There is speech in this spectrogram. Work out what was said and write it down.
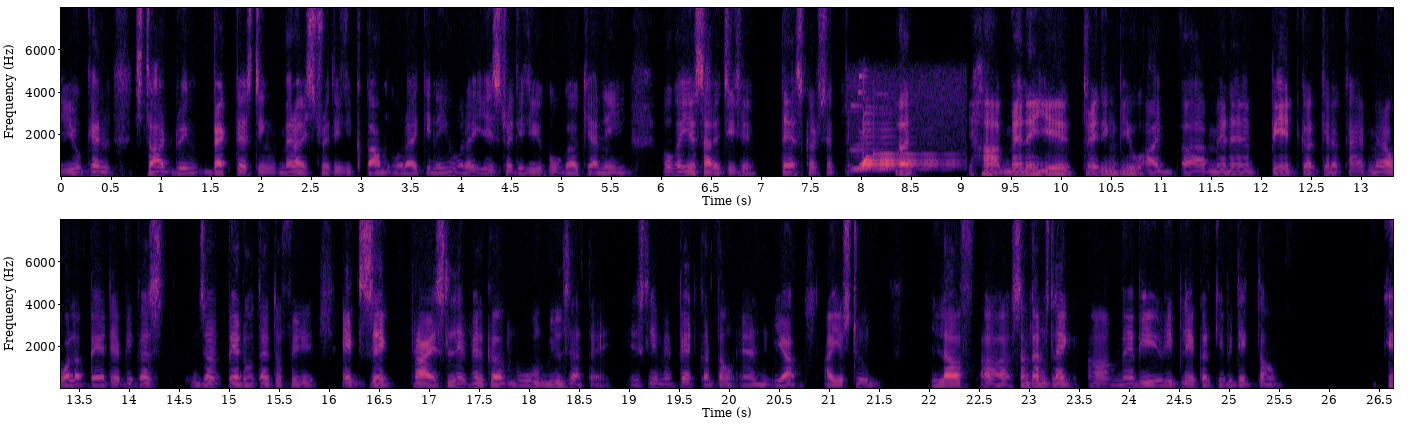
you can start doing back testing मेरा स्ट्रेटेजी काम हो रहा है कि नहीं हो रहा है? ये स्ट्रेटेजी होगा क्या नहीं होगा? ये सारी चीज़ें टेस्ट कर सकते हैं। बट हाँ मैंने ये ट्रेडिंग व्यू आई मैंने पेड करके रखा है। मेरा वाला पेड है बिकॉज़ जब पेड होता है तो फिर एग्जैक्ट प्राइस लेवल का वो मिल जाता है। इसलिए मैं पेड करता हूँ एंड या I use to love sometimes like मैं भी रिप्ले करके भी देखता हूँ। ओके?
